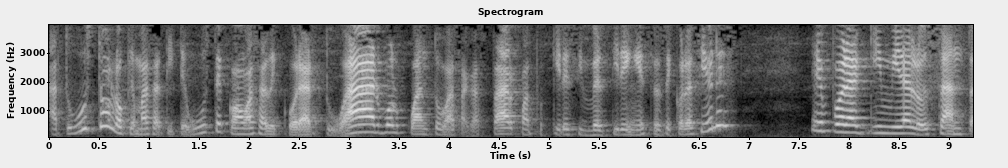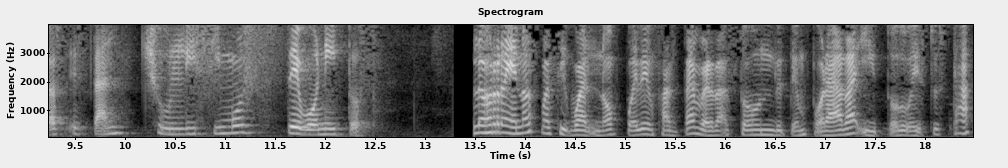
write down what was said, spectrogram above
a tu gusto, lo que más a ti te guste, cómo vas a decorar tu árbol, cuánto vas a gastar, cuánto quieres invertir en estas decoraciones. Y por aquí, mira, los santas están chulísimos de bonitos. Los renos, pues igual, no pueden faltar, ¿verdad? Son de temporada y todo esto está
